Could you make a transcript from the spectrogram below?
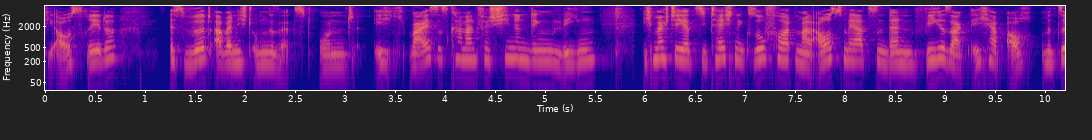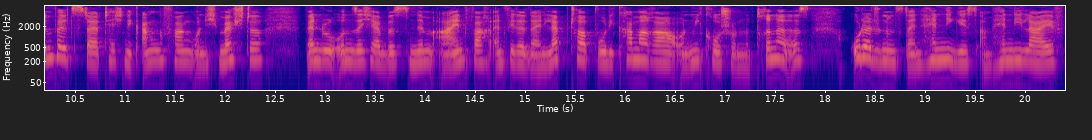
die Ausrede. Es wird aber nicht umgesetzt. Und ich weiß, es kann an verschiedenen Dingen liegen. Ich möchte jetzt die Technik sofort mal ausmerzen, denn wie gesagt, ich habe auch mit simpelster Technik angefangen und ich möchte, wenn du unsicher bist, nimm einfach entweder dein Laptop, wo die Kamera und Mikro schon mit drinne ist, oder du nimmst dein Handy, gehst am Handy live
